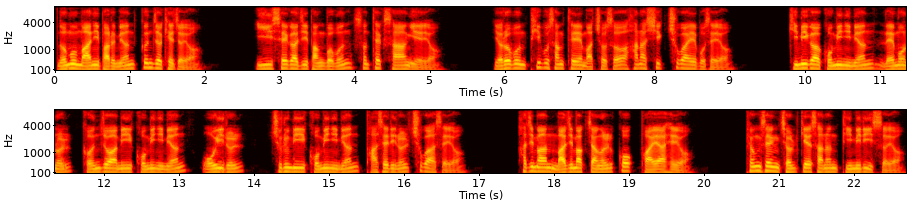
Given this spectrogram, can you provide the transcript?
너무 많이 바르면 끈적해져요. 이 세 가지 방법은 선택 사항이에요. 여러분 피부 상태에 맞춰서 하나씩 추가해 보세요. 기미가 고민이면 레몬을, 건조함이 고민이면 오일을, 주름이 고민이면 바세린을 추가하세요. 하지만 마지막 장을 꼭 봐야 해요. 평생 젊게 사는 비밀이 있어요.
